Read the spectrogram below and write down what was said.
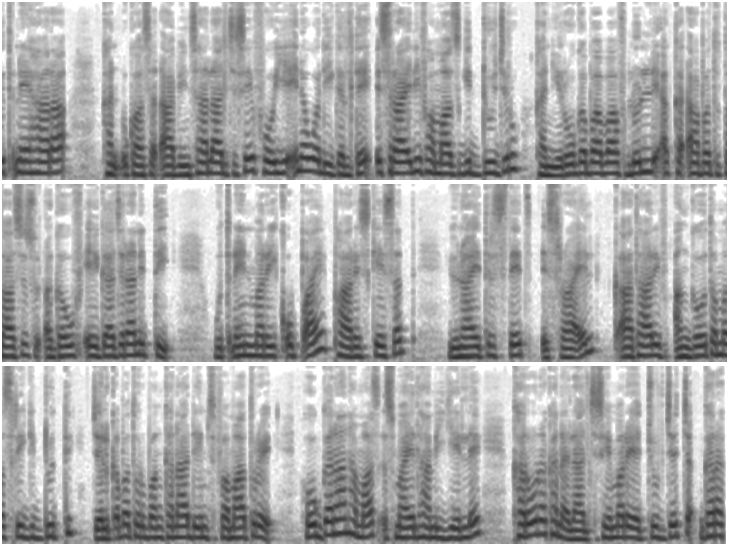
wixnee haaraa kan dhukaasa dhaabiinsaa laalchisee fooyya'ina waliigaltee israa'eliif hamaas gidduu jiru kan yeroo gabaabaaf lolli akka dhaabatu taasisu dhaga'uuf eegaa jiranitti wixneen marii qophaa'e paaris keessatti yuunaayitid isteets israa'el qaataariif aangawoota masrii gidduutti jalqaba torban kanaa adeemsifamaa ture hoogganaan hamaas ismaa'eel hamiyyeellee karoora kana ilaalchisee mari'achuuf jecha gara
